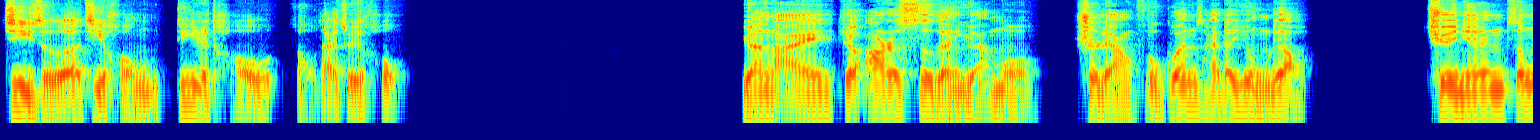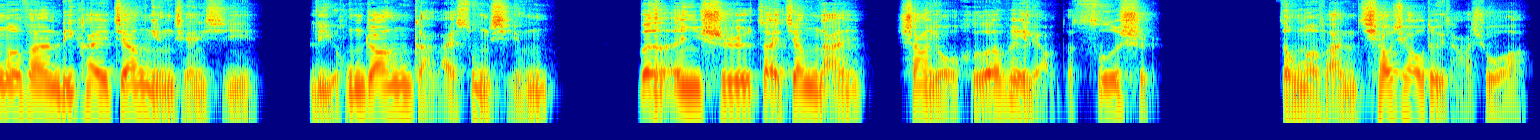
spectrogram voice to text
季泽、季红低着头走在最后。原来这二十四根圆木是两副棺材的用料。去年曾国藩离开江宁前夕，李鸿章赶来送行，问恩师在江南尚有何未了的私事。曾国藩悄悄对他说。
